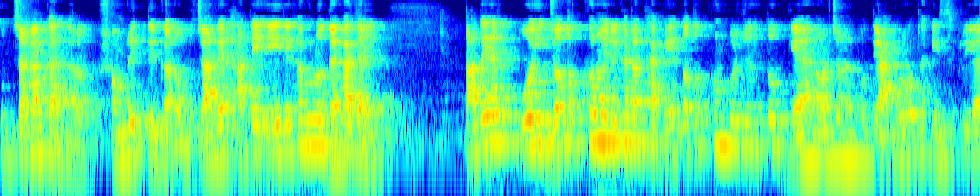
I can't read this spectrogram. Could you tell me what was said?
উচ্চাকাঙ্ক্ষার কারক, সমৃদ্ধির কারক। যাদের হাতে এই রেখাগুলো দেখা যায় তাদের ওই যতক্ষণ ওই রেখাটা থাকে, ততক্ষণ পর্যন্ত জ্ঞান অর্জনের প্রতি আগ্রহ থাকে স্প্রিয়া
